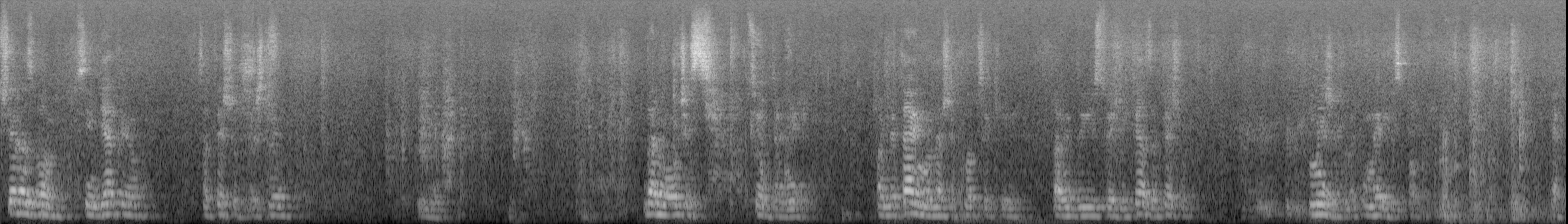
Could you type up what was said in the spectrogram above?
Ще раз вам всім дякую за те, що прийшли і беремо участь в цьому турнірі. Пам'ятаємо наших хлопців, там віддаю своє життя за те, щоб ми жили у мирі і спокій. Дякую.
